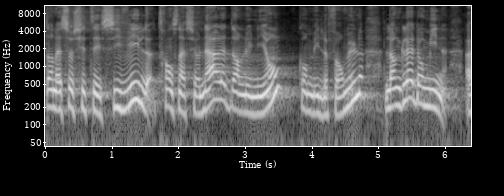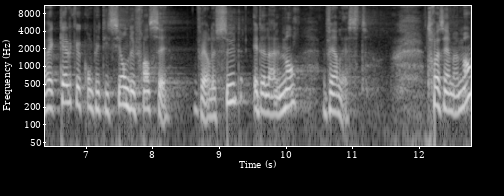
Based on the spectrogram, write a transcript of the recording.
dans la société civile transnationale dans l'Union, comme il le formule, l'anglais domine avec quelques compétitions du français vers le sud et de l'allemand vers l'est. Troisièmement,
